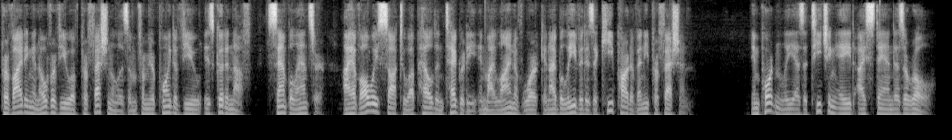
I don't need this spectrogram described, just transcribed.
Providing an overview of professionalism from your point of view is good enough. Sample answer. I have always sought to upheld integrity in my line of work and I believe it is a key part of any profession importantly as a teaching aid I stand as a role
